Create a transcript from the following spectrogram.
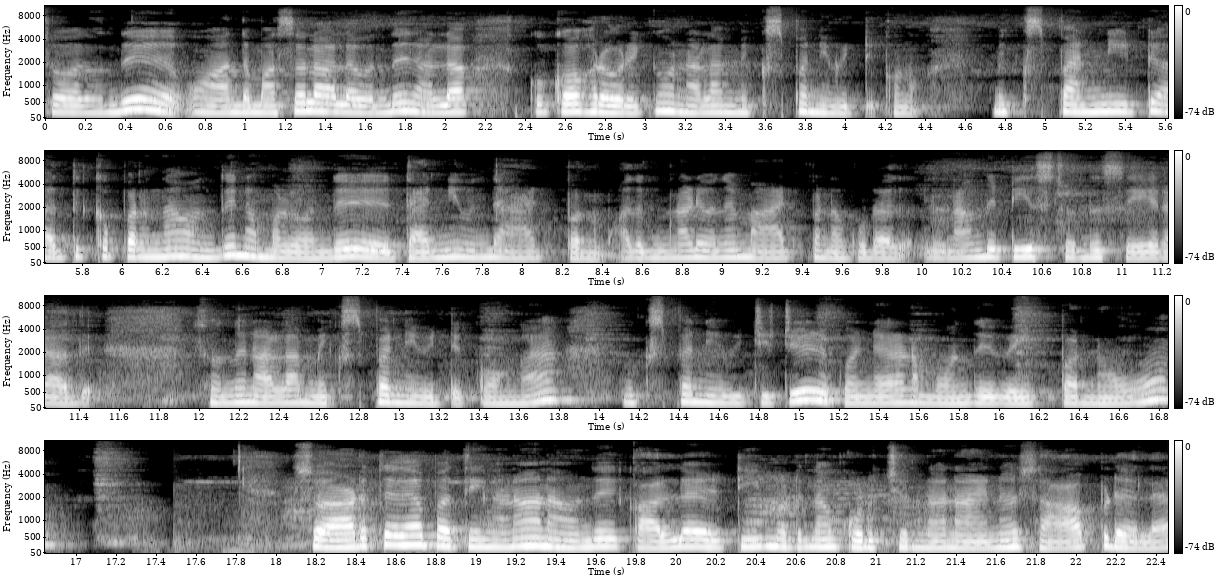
ஸோ அது வந்து அந்த மசாலாவில் வந்து நல்லா குக் ஆகிற வரைக்கும் நல்லா மிக்ஸ் பண்ணி விட்டுக்கணும். மிக்ஸ் பண்ணிவிட்டு அதுக்கப்புறம் தான் வந்து நம்மளை வந்து தண்ணி வந்து ஆட் பண்ணணும். அதுக்கு முன்னாடி வந்து நம்ம ஆட் பண்ணக்கூடாது. இல்லைனா வந்து டேஸ்ட் வந்து சேராது. ஸோ வந்து நல்லா மிக்ஸ் பண்ணி விட்டுக்கோங்க. மிக்ஸ் பண்ணி விட்டுட்டு கொஞ்ச நேரம் நம்ம வந்து வெயிட் பண்ணுவோம். ஸோ அடுத்ததாக பார்த்திங்கன்னா நான் வந்து காலைல டீ மட்டும்தான் குடிச்சிருந்தேன். நான் இன்னும் சாப்பிடலை.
